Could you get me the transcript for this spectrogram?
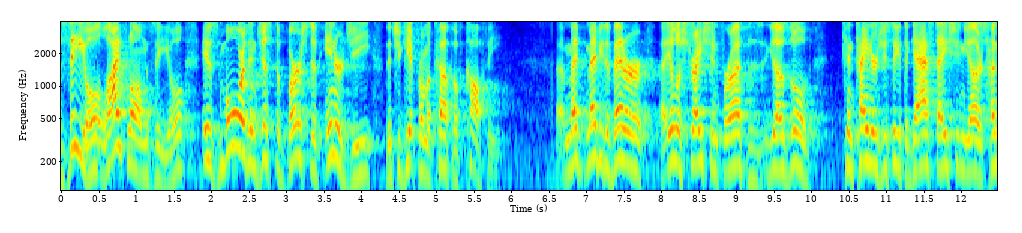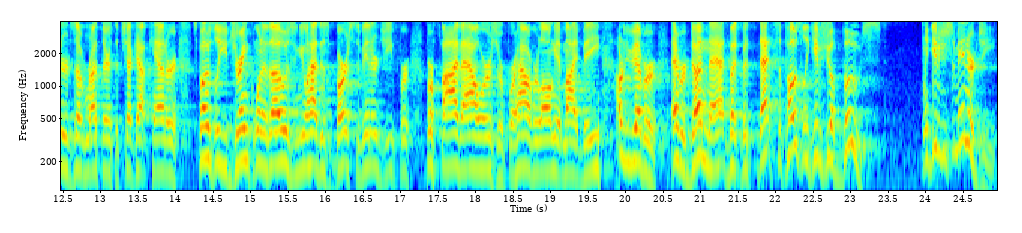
zeal, lifelong zeal, is more than just the burst of energy that you get from a cup of coffee. Uh, maybe, maybe, the better uh, illustration for us is those little containers you see at the gas station. You know, there's hundreds of them right there at the checkout counter. Supposedly, you drink one of those and you'll have this burst of energy for, for five hours or for however long it might be. I don't know if you've ever, ever done that, but, but that supposedly gives you a boost. It gives you some energy.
